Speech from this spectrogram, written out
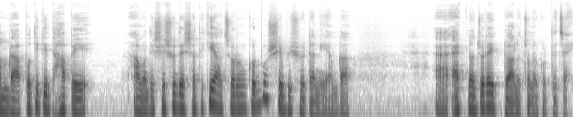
আমরা প্রতিটি ধাপে আমাদের শিশুদের সাথে কী আচরণ করব সে বিষয়টা নিয়ে আমরা এক নজরে একটু আলোচনা করতে চাই।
